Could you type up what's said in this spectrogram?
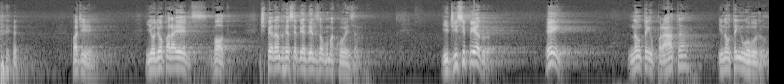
Pode ir. E olhou para eles, volta, esperando receber deles alguma coisa. E disse Pedro: Ei, não tenho prata e não tenho ouro,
